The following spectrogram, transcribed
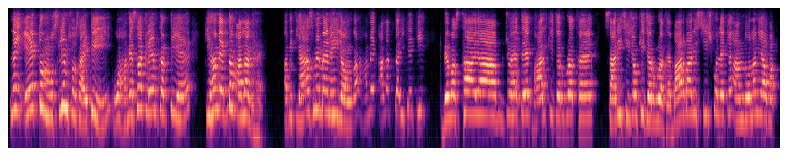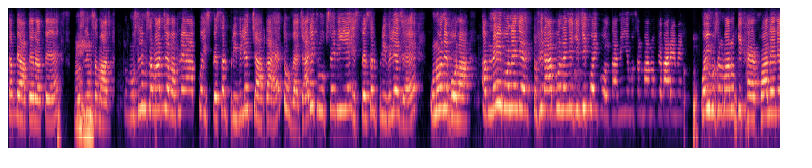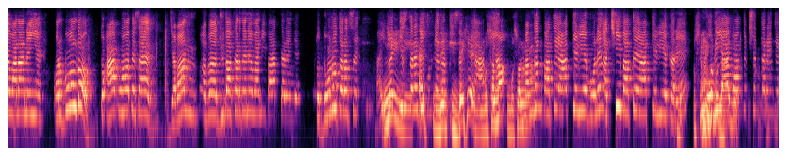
नहीं एक तो मुस्लिम सोसाइटी वो हमेशा क्लेम करती है कि हम एकदम अलग है। अब इतिहास में मैं नहीं जाऊँगा। हमें अलग तरीके की व्यवस्था या जो है देखभाल की ज़रूरत है सारी चीज़ों की ज़रूरत है। बार बार इस चीज़ को लेके आंदोलन या वक्तव्य आते रहते हैं मुस्लिम समाज। तो मुस्लिम समाज जब अपने आप को स्पेशल प्रिविलेज चाहता है तो वैचारिक रूप से भी ये स्पेशल प्रिविलेज है। उन्होंने बोला अब नहीं बोलेंगे तो फिर आप बोलेंगे कि जी कोई बोलता नहीं है मुसलमानों के बारे में। कोई मुसलमानों की खैर ख्वाह लेने वाला नहीं है। और बोल दो तो आप वहाँ पे शायद जबान जुदा कर देने वाली बात करेंगे तो दोनों तरफ़ से भाई नहीं, किस तरह की देखिए मुसलमान मुसलमान मंगल बातें आपके लिए बोले अच्छी बातें आपके लिए करें वो भी आप ऑब्जेक्शन करेंगे।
